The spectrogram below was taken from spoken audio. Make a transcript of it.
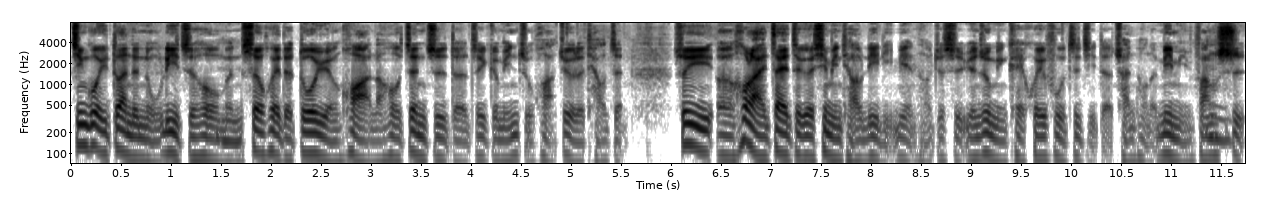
经过一段的努力之后，我们社会的多元化，然后政治的这个民主化就有了调整。所以呃，后来在这个姓名条例里面哈，就是原住民可以恢复自己的传统的命名方式。嗯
